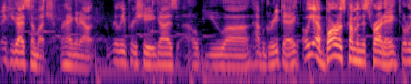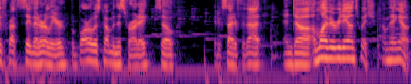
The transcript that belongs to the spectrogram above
Thank you guys so much for hanging out. I really appreciate you guys. I hope you uh, have a great day. Oh yeah, Baro's coming this Friday. Totally forgot to say that earlier, but Borrow is coming this Friday, so get excited for that. And uh, I'm live every day on Twitch. Come hang out.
